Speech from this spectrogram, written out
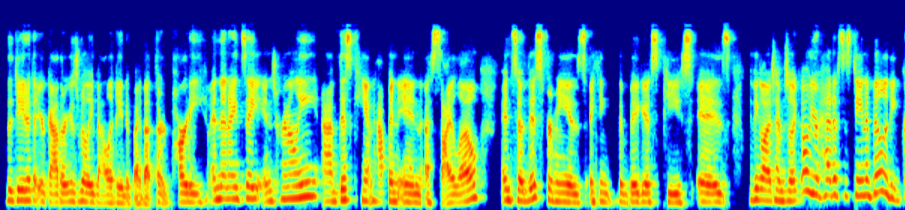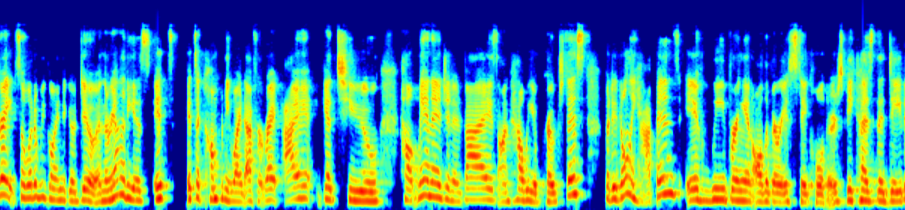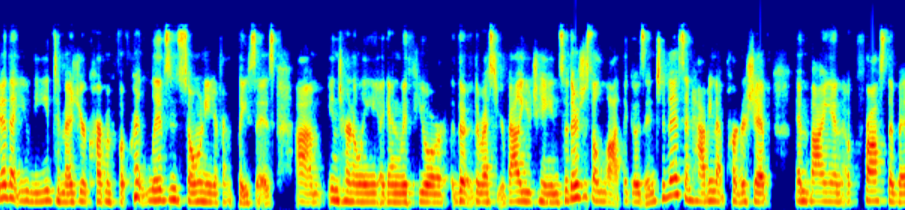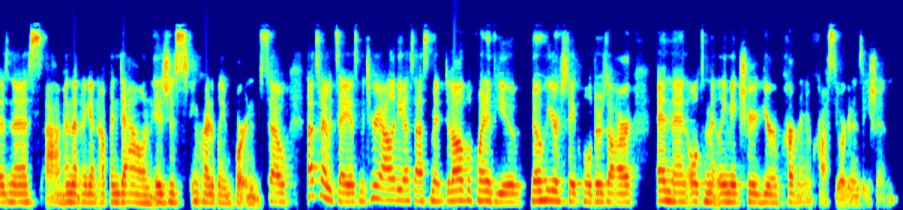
the data that you're gathering is really validated by that third party. And then I'd say internally, um, this can't happen in a silo. And so this for me is, I think the biggest piece is I think a lot of times you're like, oh, you're head of sustainability. Great. So what are we going to go do? And the reality is it's, it's a company wide effort, right? I get to help manage and advise on how we approach this, but it only happens if we bring in all the various stakeholders because the data that you need to measure your carbon footprint lives in so many different places um, internally, again, with your your the, the rest of your value chain. So there's just a lot that goes into this and having that partnership and buy-in across the business. Um, and then again, up and down is just incredibly important. So that's what I would say is materiality assessment, develop a point of view, know who your stakeholders are, and then ultimately make sure you're partnering across the organization.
